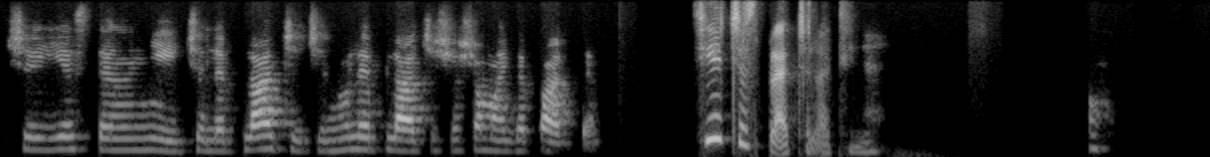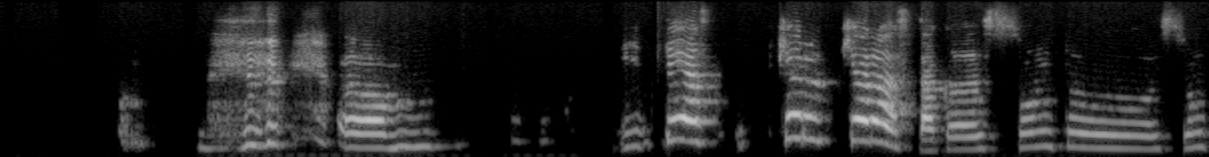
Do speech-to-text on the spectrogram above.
ce este în ei, ce le place, ce nu le place și așa mai departe. Ție ce-ți place la tine? um, ideea, chiar, chiar asta, că sunt, uh, sunt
